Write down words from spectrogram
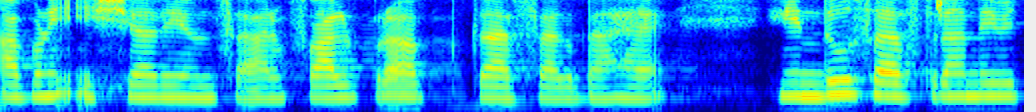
ਆਪਣੀ ਇੱਛਾ ਦੇ ਅਨੁਸਾਰ ਫਲ ਪ੍ਰਾਪਤ ਕਰ ਸਕਦਾ ਹੈ। ਹਿੰਦੂ ਸ਼ਾਸਤਰਾਂ ਦੇ ਵਿੱਚ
